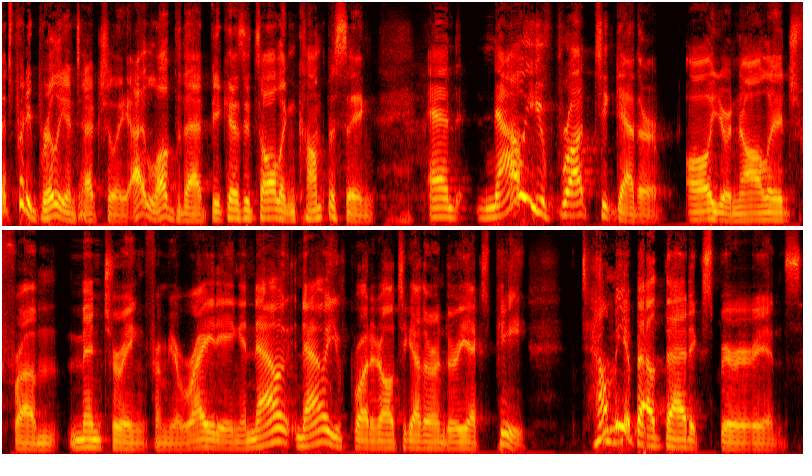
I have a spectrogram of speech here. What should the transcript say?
That's pretty brilliant, actually. I loved that because it's all encompassing. And now you've brought together all your knowledge from mentoring, from your writing, and now now you've brought it all together under EXP. Tell me about that experience.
